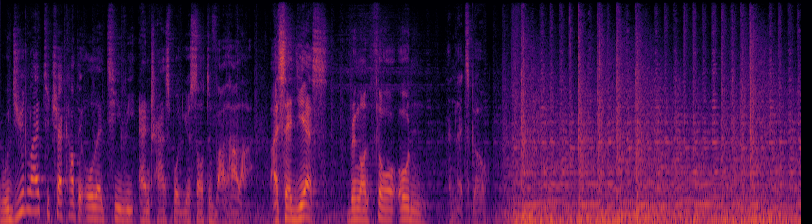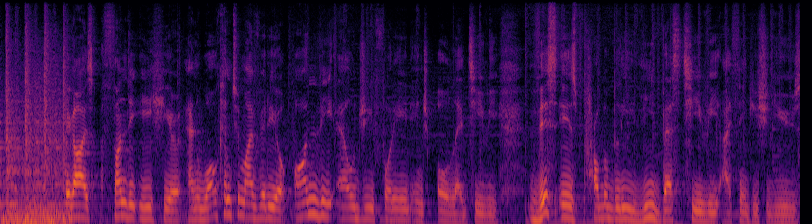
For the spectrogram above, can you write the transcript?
would you like to check out the OLED TV and transport yourself to Valhalla? I said, yes, bring on Thor, Odin, and let's go. Hey guys, Thunder E here and welcome to my video on the LG 48-inch OLED TV. This is probably the best TV I think you should use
